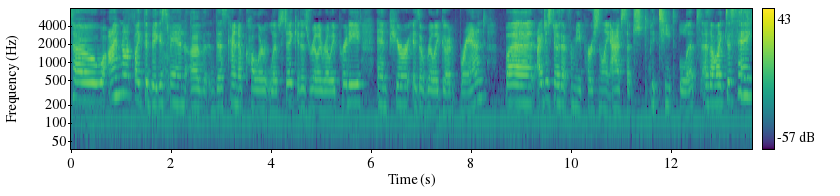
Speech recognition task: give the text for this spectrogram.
so I'm not like the biggest fan of this kind of color lipstick. It is really, really pretty and PÜR is a really good brand. But I just know that for me personally, I have such petite lips, as I like to say,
